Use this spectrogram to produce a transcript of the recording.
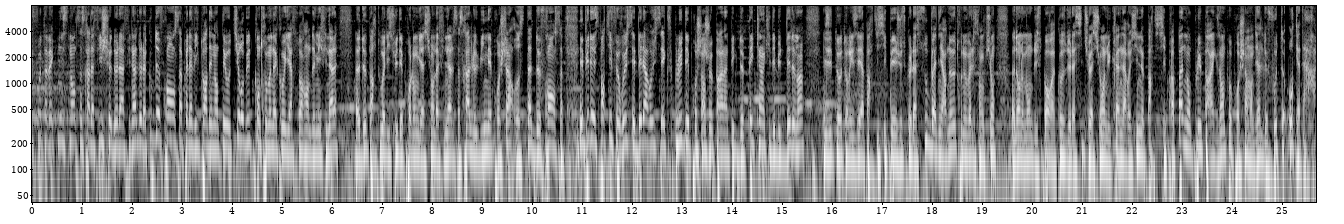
foot avec Nice-Nantes, ce sera l'affiche de la finale de la Coupe de France après la victoire des Nantais au tir au but contre Monaco hier soir en demi-finale. De partout à l'issue des prolongations, la finale, ça sera le 8 mai prochain au Stade de France. Et puis les sportifs russes et bélarusses exclus des prochains Jeux paralympiques de Pékin qui débutent dès demain. Ils étaient autorisés à participer jusque-là sous bannière neutre. Nouvelle sanction dans le monde du sport à cause de la situation en Ukraine. La Russie ne participera pas non plus, par exemple, au prochain mondial de foot au Qatar.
